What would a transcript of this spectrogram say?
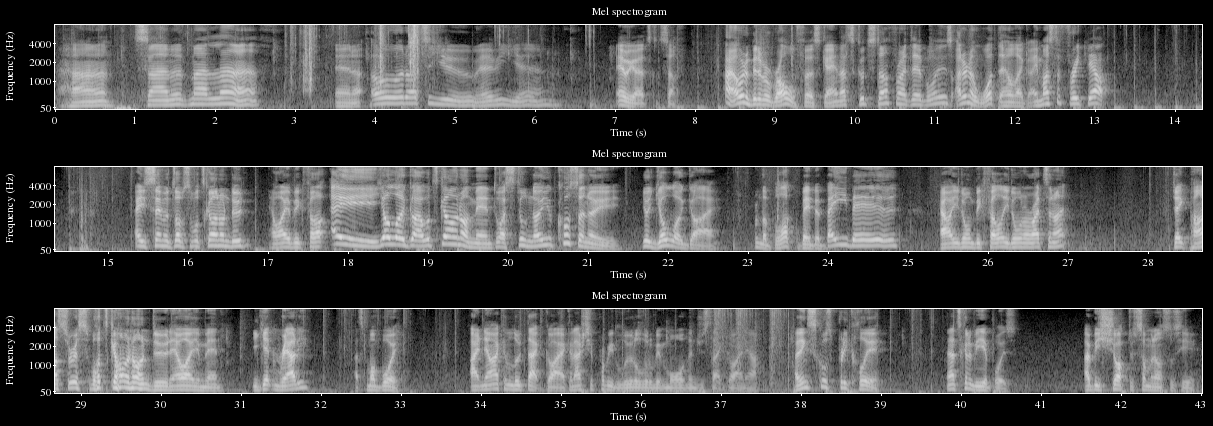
Huh? Time of my life. And I owe it all to you every year. There we go, that's good stuff. Alright, we're in a bit of a roll first game. That's good stuff right there, boys. I don't know what the hell that guy... He must have freaked out. Hey, Samuel Dobson, what's going on, dude? How are you, big fella? Hey, YOLO guy, what's going on, man? Do I still know you? Of course I know you. You're YOLO guy. From the block, baby, baby. How are you doing, big fella? You doing alright tonight? Jake Pastorus, what's going on, dude? How are you, man? You getting rowdy? That's my boy. Alright, now I can loot that guy. I can actually probably loot a little bit more than just that guy now. I think school's pretty clear. That's gonna be it, boys. I'd be shocked if someone else was here.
